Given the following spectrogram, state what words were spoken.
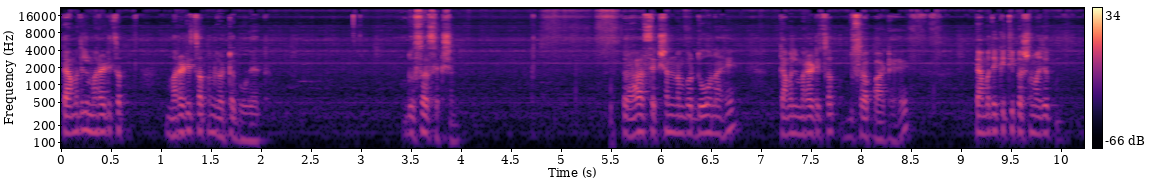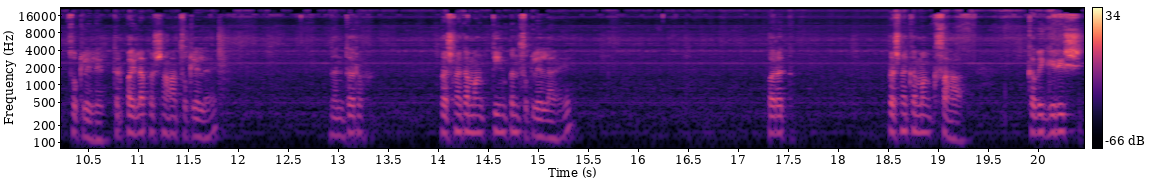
त्यामधील मराठीचा मराठीचा आपण घटक बघूयात. दुसरा सेक्शन तर हा सेक्शन नंबर दोन आहे. त्यामध्ये मराठीचा दुसरा पार्ट आहे. त्यामध्ये किती प्रश्न माझे चुकलेले आहेत? तर पहिला प्रश्न हा चुकलेला आहे. नंतर प्रश्न क्रमांक तीन पण चुकलेला आहे. परत प्रश्न क्रमांक सहा. कवी गिरीश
